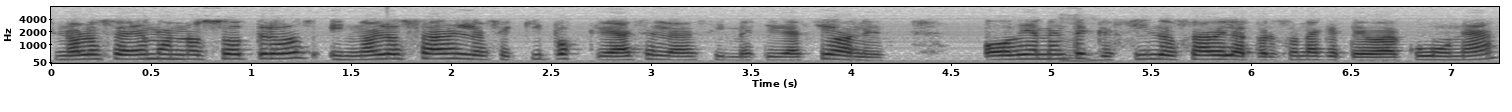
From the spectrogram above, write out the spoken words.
no lo sabemos nosotros y no lo saben los equipos que hacen las investigaciones. Obviamente que sí lo sabe la persona que te vacuna,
